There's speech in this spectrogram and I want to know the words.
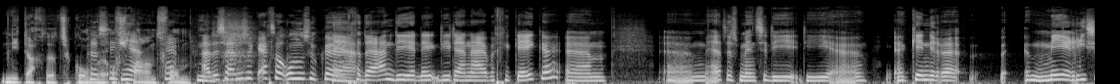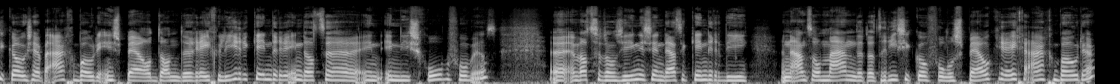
niet dachten dat ze konden Precies, of spannend Ja. vonden. Ja, er zijn dus ook echt wel onderzoeken gedaan die, die, die daarnaar hebben gekeken. Ehm ehm, hè, dus mensen die, die eh, eh, kinderen meer risico's hebben aangeboden in spel dan de reguliere kinderen in, dat, eh, in, in die school bijvoorbeeld. Eh, en wat ze dan zien is inderdaad de kinderen die een aantal maanden dat risicovolle spel kregen aangeboden.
